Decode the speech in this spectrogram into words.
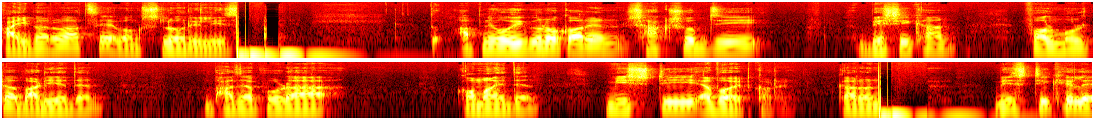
ফাইবারও আছে এবং স্লো রিলিজ তো আপনি ওইগুলো করেন, শাকসবজি বেশি খান, ফলমূলটা বাড়িয়ে দেন, ভাজা পোড়া কমায় দেন, মিষ্টি অ্যাভয়েড করেন। কারণ মিষ্টি খেলে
